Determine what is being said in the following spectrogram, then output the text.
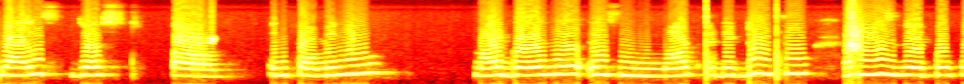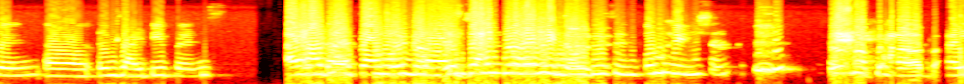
Guys, just uh, informing you, my girl here is not addicted to these vapor pen, uh, anxiety pens. I And had my that's project not on why this. That's why I know this. this information. Uh, I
